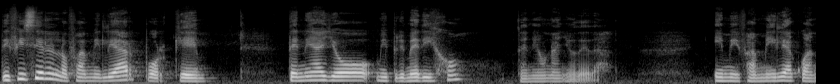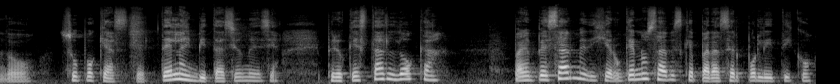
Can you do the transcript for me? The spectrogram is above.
Difícil en lo familiar porque tenía yo mi primer hijo, tenía un año de edad. Y mi familia cuando supo que acepté la invitación me decía, pero que estás loca, para empezar me dijeron que no sabes que para ser político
